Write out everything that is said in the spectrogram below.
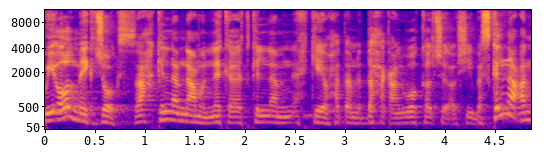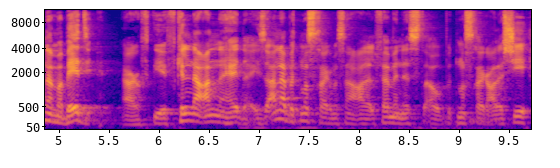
we all make jokes صح؟ كلنا بنعمل نكت كلنا بنحكي وحتى بنضحك عن ال woke culture أو شيء بس كلنا عنا مبادئ عرفت كيف؟ كلنا عنا هذا إذا أنا بتمسخر مثلا على ال feminist أو بتمسخر على شيء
